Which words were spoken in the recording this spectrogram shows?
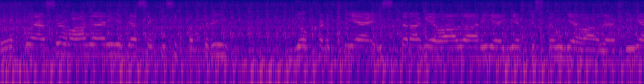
دوستو، ایسے آواز آ رہی ہے جیسے کسی پتری جو کھڑکی ہے، اس طرح کی آواز آ رہی ہے، یہ پسٹم کی آواز ہے، ٹھیک ہے؟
